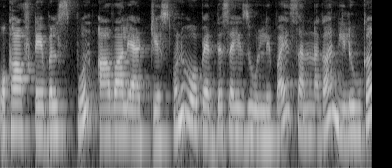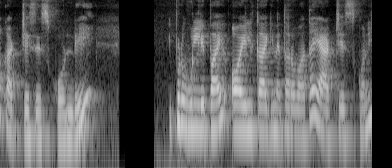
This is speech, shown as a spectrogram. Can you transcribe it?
ఒక హాఫ్ టేబుల్ స్పూన్ ఆవాలు యాడ్ చేసుకొని ఓ పెద్ద సైజు ఉల్లిపాయ సన్నగా నిలువుగా కట్ చేసేసుకోండి. ఇప్పుడు ఉల్లిపాయ ఆయిల్ కాగిన తర్వాత యాడ్ చేసుకొని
